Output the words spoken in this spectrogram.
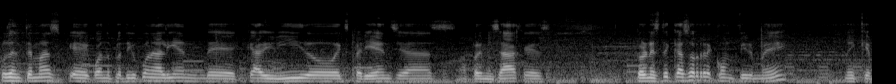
pues en temas que cuando platico con alguien de que ha vivido, experiencias, aprendizajes, pero en este caso reconfirmé me que,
